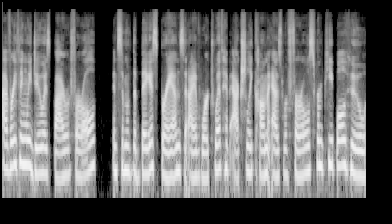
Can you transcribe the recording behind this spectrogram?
Everything we do is by referral. And some of the biggest brands that I have worked with have actually come as referrals from people who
